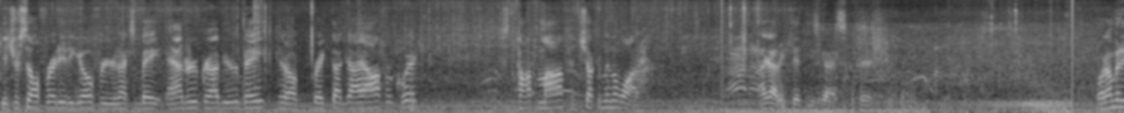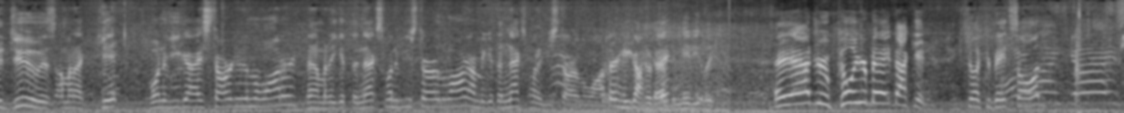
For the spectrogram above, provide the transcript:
Get yourself ready to go for your next bait. Andrew, grab your bait. You know, break that guy off real quick. Just pop him off and chuck him in the water. I gotta get these guys some fish. What I'm gonna do is I'm gonna get one of you guys started in the water. Then I'm gonna get the next one of you started in the water. I'm gonna get the next one of you started in the water. There he got hooked up immediately. Hey Andrew, pull your bait back in. You feel like your bait's solid? Lines, guys.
